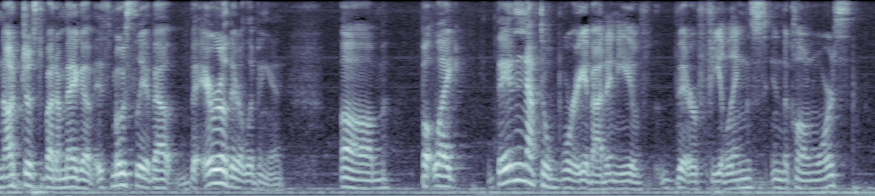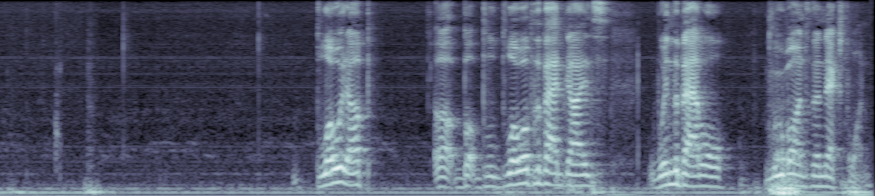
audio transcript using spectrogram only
not just about Omega. It's mostly about the era they're living in. Um, but like, they didn't have to worry about any of their feelings in the Clone Wars. Blow it up, uh, blow up the bad guys, win the battle, move on to the next one.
